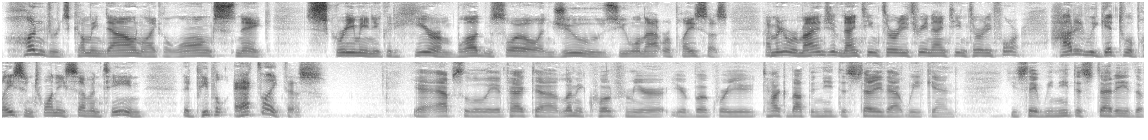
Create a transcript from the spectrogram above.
hundreds coming down like a long snake, screaming. You could hear them, blood and soil and Jews. You will not replace us. I mean, it reminds you of 1933, 1934. How did we get to a place in 2017 that people act like this? Yeah, absolutely. In fact, uh, let me quote from your, your book where you talk about the need to study that weekend. You say, We need to study the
